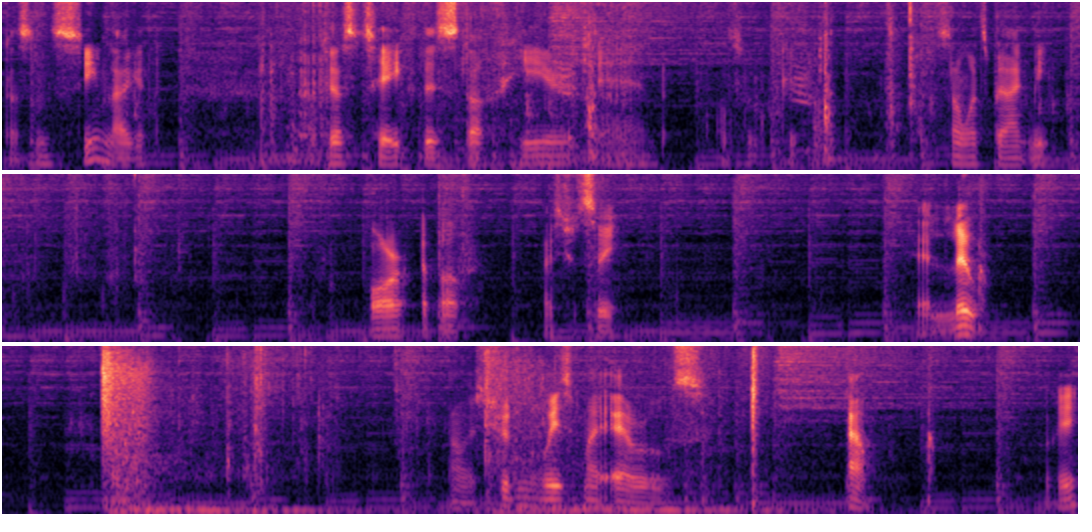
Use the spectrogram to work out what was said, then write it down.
Doesn't seem like it. I'll just take this stuff here and also get... Someone's behind me or above, I should say. Hello. Now I shouldn't waste my arrows. Ow. Okay.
